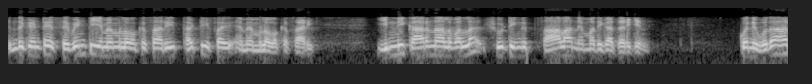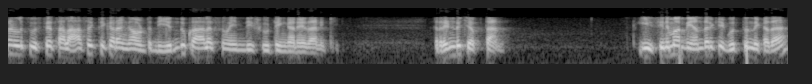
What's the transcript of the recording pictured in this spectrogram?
ఎందుకంటే సెవెంటీ ఎంఎం లో ఒకసారి థర్టీ ఫైవ్ ఎంఎం లో ఒకసారి. ఇన్ని కారణాల వల్ల షూటింగ్ చాలా నెమ్మదిగా జరిగింది. కొన్ని ఉదాహరణలు చూస్తే చాలా ఆసక్తికరంగా ఉంటుంది. ఎందుకు ఆలస్యమైంది షూటింగ్ అనే దానికి? రెండు చెప్తాను. ఈ సినిమా మీ అందరికీ గుర్తుంది కదా?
